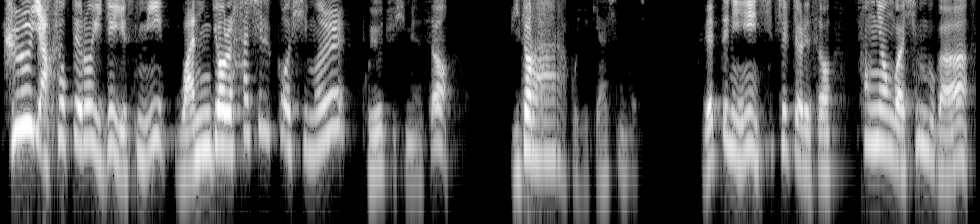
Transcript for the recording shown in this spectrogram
그 약속대로 이제 예수님이 완결하실 것임을 보여주시면서 믿어라 라고 얘기하시는 거죠. 그랬더니 17절에서 성령과 신부가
